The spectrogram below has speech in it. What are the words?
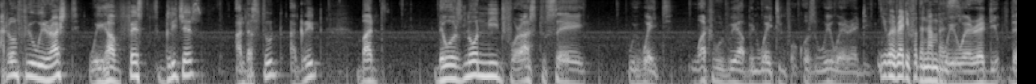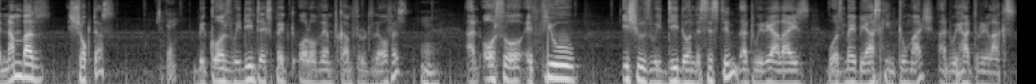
I don't feel we rushed. We have faced glitches, understood, agreed, but there was no need for us to say we wait. What would we have been waiting for? Because we were ready. You were ready for the numbers. We were ready. The numbers shocked us okay. because we didn't expect all of them to come through to the office. Mm. And also a few issues we did on the system that we realized was maybe asking too much and we had to relax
